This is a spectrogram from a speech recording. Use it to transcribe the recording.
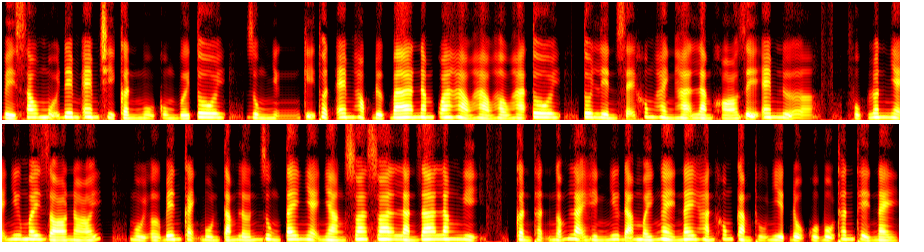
Về sau mỗi đêm em chỉ cần ngủ cùng với tôi, dùng những kỹ thuật em học được 3 năm qua hảo hảo hầu hạ tôi, tôi liền sẽ không hành hạ làm khó dễ em nữa. Phục Luân nhẹ như mây gió nói, ngồi ở bên cạnh bồn tắm lớn dùng tay nhẹ nhàng xoa xoa làn da lăng nghị. Cẩn thận ngẫm lại hình như đã mấy ngày nay hắn không cảm thụ nhiệt độ của bộ thân thể này.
